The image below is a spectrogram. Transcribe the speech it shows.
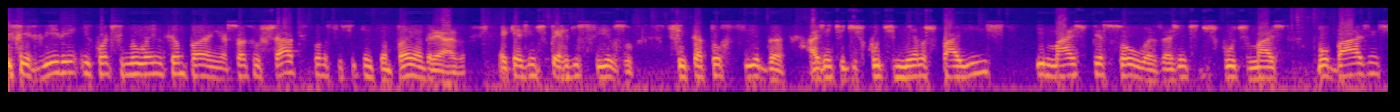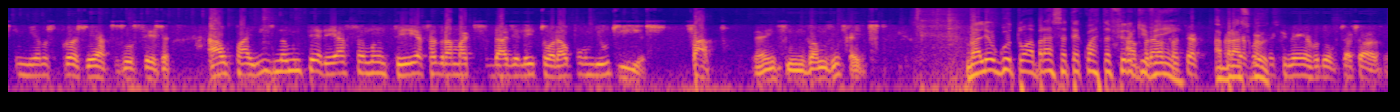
Fervilhem e continuem em campanha. Só que o chato quando se fica em campanha, Andreasa, é que a gente perde o siso, fica a torcida, a gente discute menos país e mais pessoas, a gente discute mais bobagens e menos projetos, ou seja, ao país não interessa manter essa dramaticidade eleitoral por mil dias. Fato. Né? Enfim, vamos em frente. Valeu, Guto. Um abraço até quarta-feira que vem. Até, abraço, até quarta Guto. que vem, Rodolfo. Tchau, tchau.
